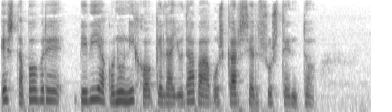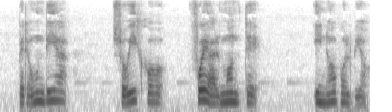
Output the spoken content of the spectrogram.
Esta pobre vivía con un hijo que la ayudaba a buscarse el sustento, pero un día su hijo fue al monte y no volvió,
